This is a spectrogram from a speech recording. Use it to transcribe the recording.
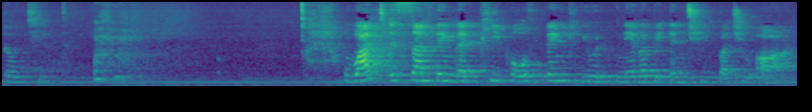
Don't cheat. What is something that people think you would never be into, but you are?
